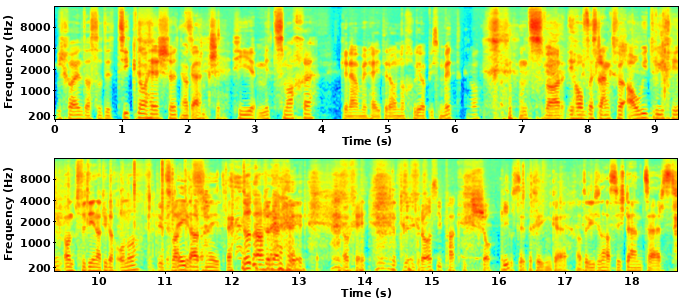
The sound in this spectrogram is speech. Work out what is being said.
Michael, dass du dir Zeit genommen hast, heute ja, hier mitzumachen. Genau, wir haben dir auch noch etwas mitgenommen. und zwar, ich hoffe, es längt für alle drei Kinder und für dich natürlich auch noch. ich darf nicht. Du darfst nicht. Okay. Eine grosse Packung Schocke. Das sollte Kind geben. Oder unseren Assistenzarzt.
